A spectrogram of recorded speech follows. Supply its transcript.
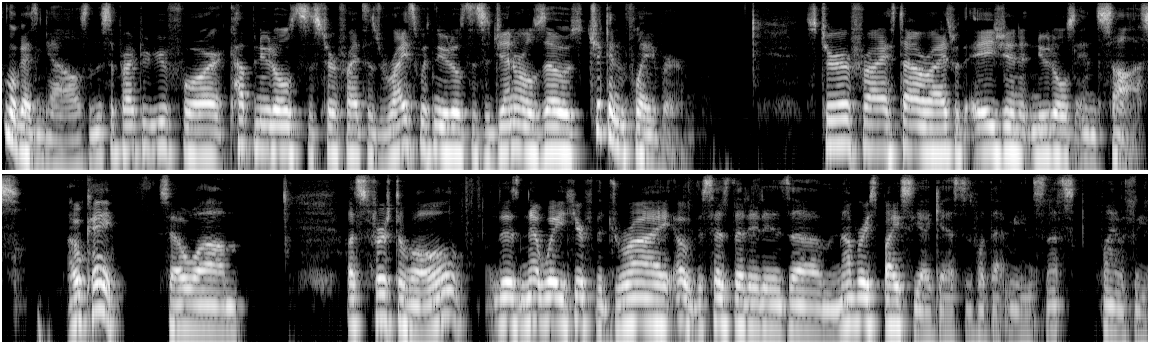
Hello guys and gals, and this is a product review for cup noodles. This is stir fried. This is rice with noodles. This is General Tso's chicken flavor. Stir fry style rice with Asian noodles and sauce. Okay, so um, let's first of all, there's net weight here for the dry. Oh, this says that it is um, not very spicy, I guess, is what that means. That's fine with me.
